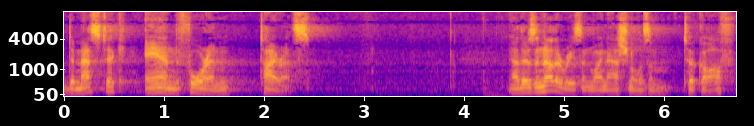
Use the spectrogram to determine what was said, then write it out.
domestic and foreign tyrants. Now, there's another reason why nationalism took off,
